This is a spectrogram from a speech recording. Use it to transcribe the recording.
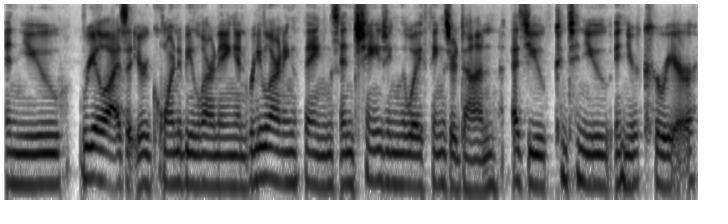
and you realize that you're going to be learning and relearning things and changing the way things are done as you continue in your career.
